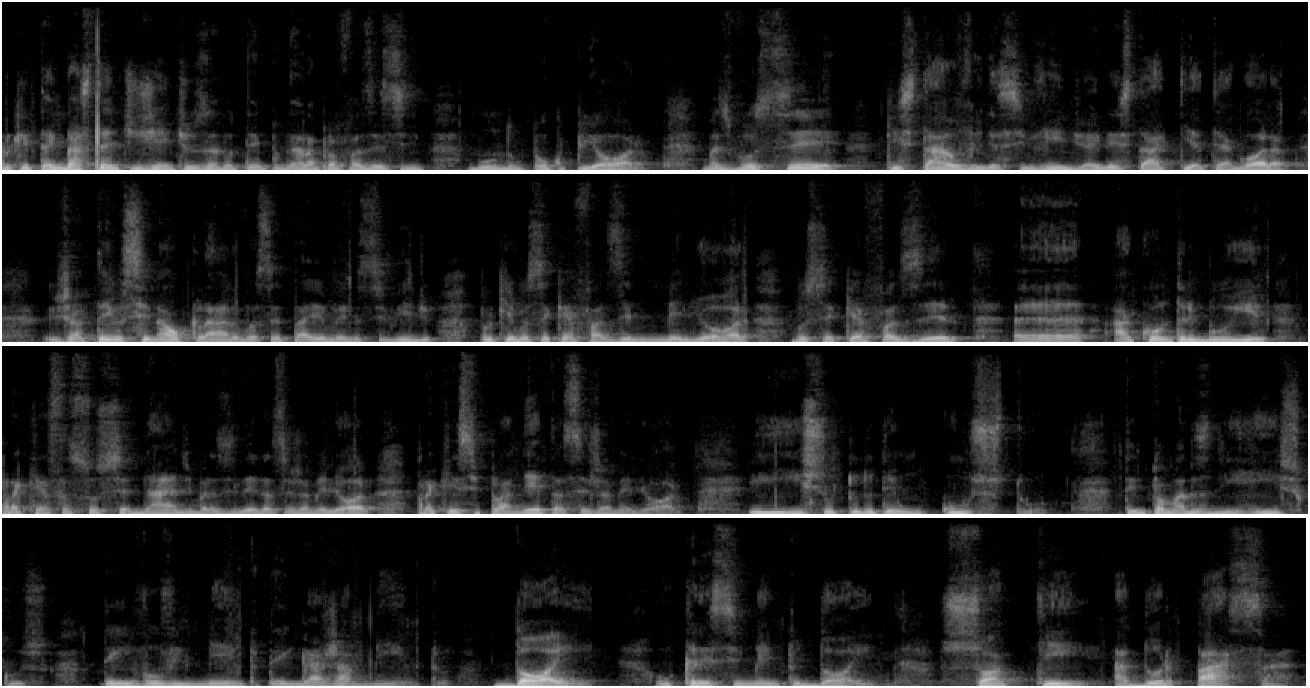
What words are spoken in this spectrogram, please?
Porque tem bastante gente usando o tempo dela para fazer esse mundo um pouco pior. Mas você que está ouvindo esse vídeo, ainda está aqui até agora, já tem o sinal claro. Você está aí vendo esse vídeo porque você quer fazer melhor, você quer fazer é, a contribuir para que essa sociedade brasileira seja melhor, para que esse planeta seja melhor. E isso tudo tem um custo, tem tomadas de riscos, tem envolvimento, tem engajamento. Dói. O crescimento dói. Só que a dor passa,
